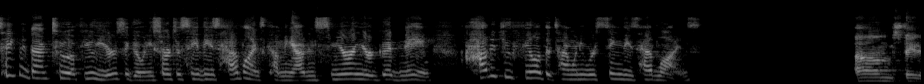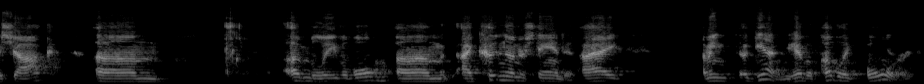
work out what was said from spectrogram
Take me back to a few years ago when you start to see these headlines coming out and smearing your good name. How did you feel at the time when you were seeing these headlines? Um, state of shock. Um, unbelievable. Um, I couldn't understand it. I, I mean, again, you have a public board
